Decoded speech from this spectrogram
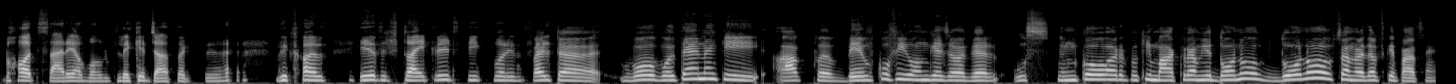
बहुत सारे अमाउंट लेके जा सकते हैं। Because strike rate speaks for but वो बोलते हैं ना कि आप बेवकूफ़ी होंगे जो अगर उस, उनको और क्योंकि माकरम ये दोनों दोनों सनराइजर्स के पास हैं।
